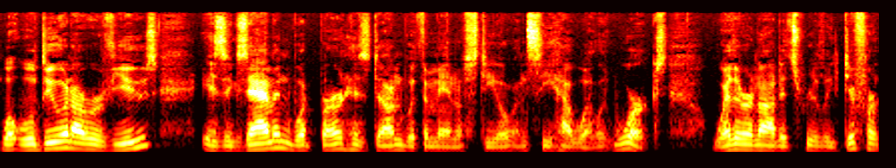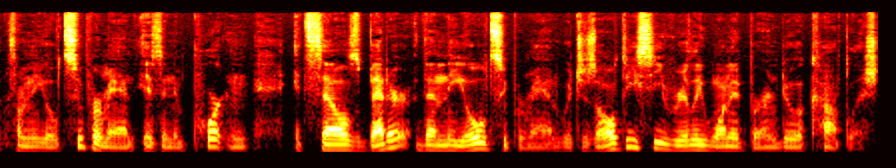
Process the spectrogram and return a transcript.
what we'll do in our reviews is examine what Byrne has done with the Man of Steel and see how well it works. Whether or not it's really different from the old Superman isn't important. It sells better than the old Superman, which is all DC really wanted Byrne to accomplish.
